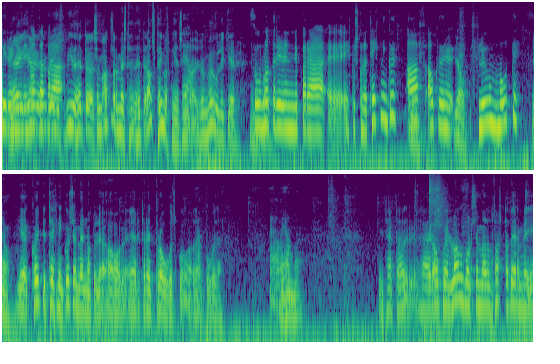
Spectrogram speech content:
í rauninni ég nota bara, bara... smíða þetta sem allra mest, þetta er allt heimasmíð sem, Já. sem möguleik er. þú notar í rauninni bara uh, einhvers konar teikningu af ákveðinu Já. flugmóti. Já, ég kaupi tekningu sem er náttúrulega er tröð prófuð sko og það er búið það. Já, að já. hanna. Í Þetta það er ákveðin lögmál sem að þú þarft að vera með í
